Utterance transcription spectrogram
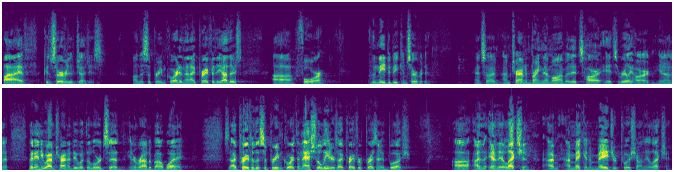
five conservative judges on the Supreme Court, and then I pray for the others uh, four who need to be conservative. And so I'm, I'm, trying to bring them on, but it's hard. It's really hard, you know. That, but anyway, I'm trying to do what the Lord said in a roundabout way. So I pray for the Supreme Court, the national leaders. I pray for President Bush uh, and, the election. I'm, I'm making a major push on the election.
